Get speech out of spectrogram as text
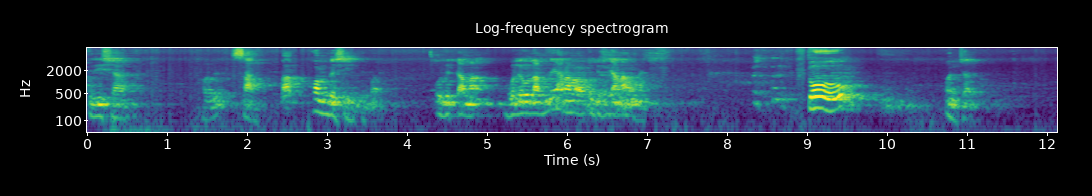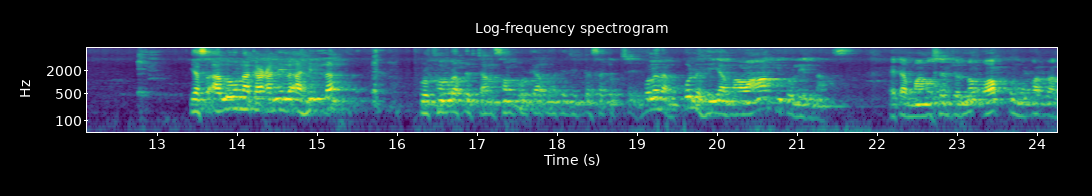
তিরিশা হবে সাত। বা কম বেশি হতে পারে। ওদেরটা আমার বলেও লাভ নেই আর আমার অত বেশি জানাও নাই। তো পঞ্চান্ন ইয়াস আলু নাকা আনিল আহিল্লা প্রথম রাতের চাঁদ সম্পর্কে আপনাকে জিজ্ঞাসা করছে বলে দেন কুল হিয়া মাওয়া কি তলিল এটা মানুষের জন্য অক্ট মোকাররার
